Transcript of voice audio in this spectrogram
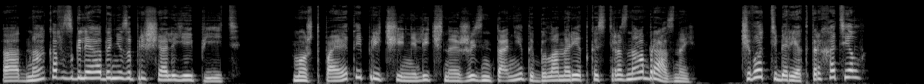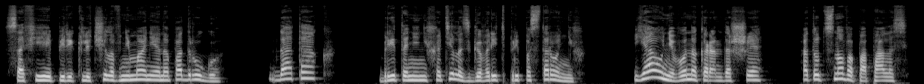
Однако взгляды не запрещали ей пить. Может, по этой причине личная жизнь Таниты была на редкость разнообразной. «Чего от тебя ректор хотел?» София переключила внимание на подругу. «Да так». Британи не хотелось говорить при посторонних. «Я у него на карандаше, а тут снова попалась.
